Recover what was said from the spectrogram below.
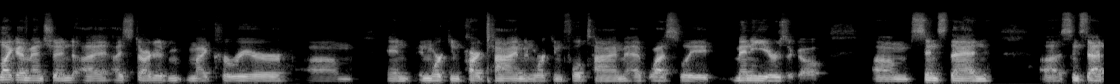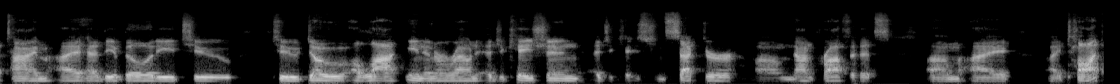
like i mentioned i, I started my career um, in, in working part-time and working full-time at wesley many years ago. Um, since then uh, since that time i had the ability to to do a lot in and around education, education sector, um, nonprofits. Um, I, I taught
